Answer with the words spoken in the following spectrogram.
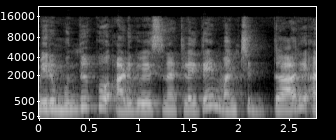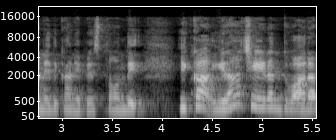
మీరు ముందుకు అడుగు వేసినట్లయితే మంచి దారి అనేది కనిపిస్తోంది. ఇక ఇలా చేయడం ద్వారా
